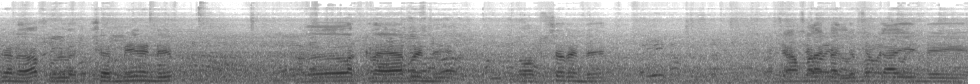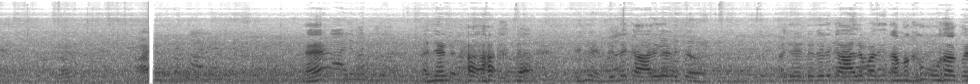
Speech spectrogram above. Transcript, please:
ഇതാണ് ഫുള്ള് ചെമ്മീനുണ്ട്. നല്ല ക്രാബ് ഉണ്ട്. ലോബ്സ്റ്റർ ഉണ്ട്. പിന്നെ നമ്മളെ കല്ലുമ്മക്കായ ഉണ്ട്. ഏ? അഞ്ഞിന്റെ കാൽ എന്തിന്റെ ഒരു കാൽ മതി. നമുക്ക് മൂന്നാക്കും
